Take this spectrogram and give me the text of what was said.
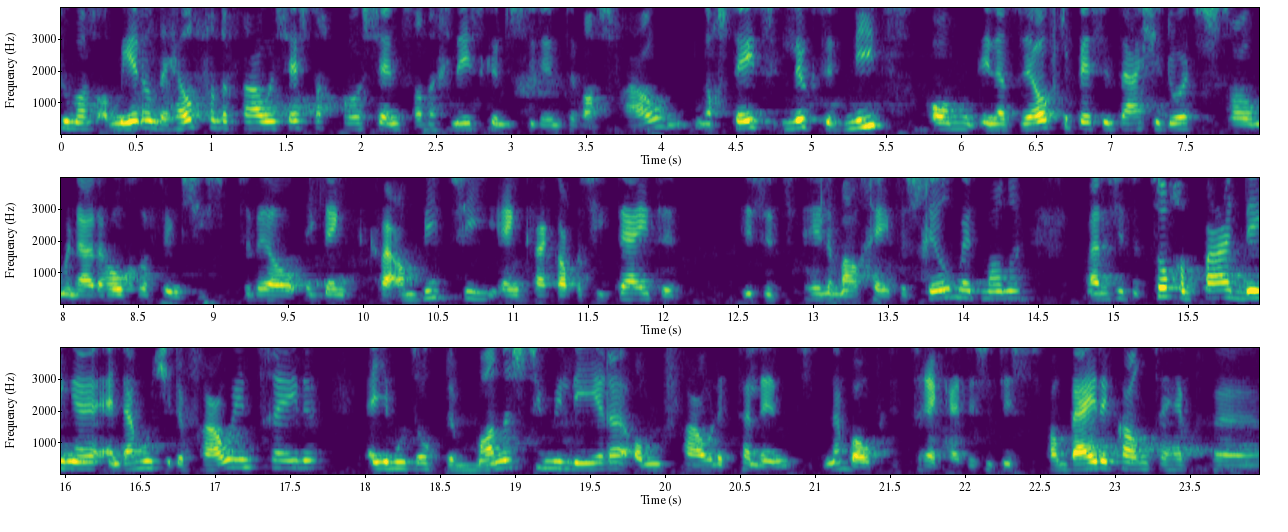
toen was al meer dan de helft van de vrouwen, 60% van de geneeskundestudenten was vrouw. Nog steeds lukt het niet om in datzelfde percentage door te stromen naar de hogere functies. Terwijl ik denk qua ambitie en qua capaciteiten is het helemaal geen verschil met mannen. Maar er zitten toch een paar dingen en daar moet je de vrouwen in trainen. En je moet ook de mannen stimuleren om vrouwelijk talent naar boven te trekken. Dus het is van beide kanten hebben we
